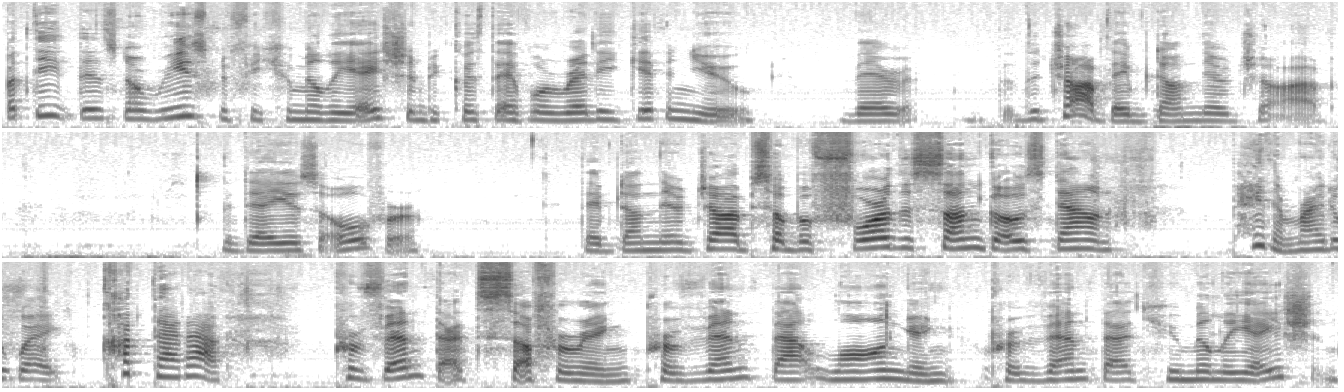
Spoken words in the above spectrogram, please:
But the, there's no reason for humiliation because they've already given you their the job. They've done their job. The day is over. They've done their job. So before the sun goes down, pay them right away. Cut that out prevent that suffering, prevent that longing, prevent that humiliation,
